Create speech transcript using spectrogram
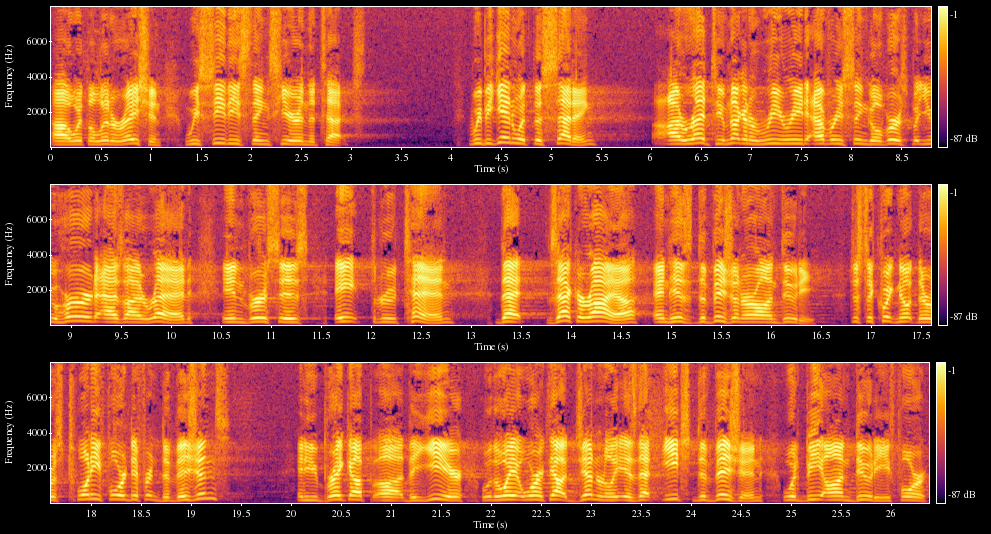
uh, with alliteration. We see these things here in the text. We begin with the setting. I read to you, I'm not going to reread every single verse, but you heard as I read in verses 8 through 10 that Zechariah and his division are on duty. Just a quick note there was 24 different divisions and you break up uh, the year, well, the way it worked out generally is that each division would be on duty for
